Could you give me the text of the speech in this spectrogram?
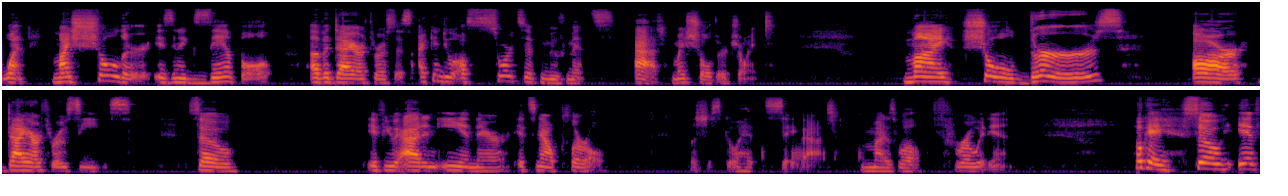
one. My shoulder is an example of a diarthrosis. I can do all sorts of movements at my shoulder joint. My shoulders are diarthroses. So if you add an E in there, it's now plural. Let's just go ahead and say that. Might as well throw it in. Okay, so if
